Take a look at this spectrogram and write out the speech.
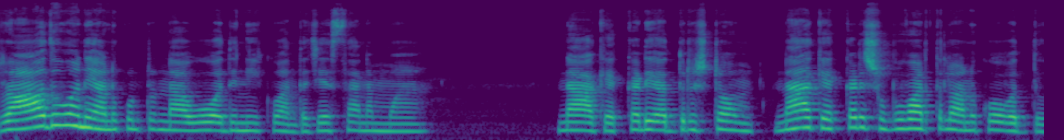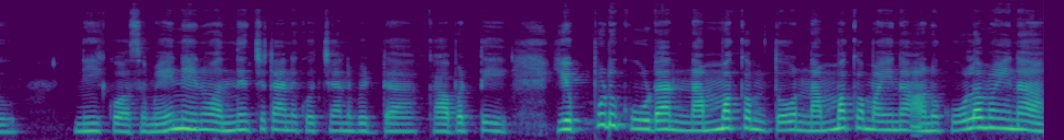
రాదు అని అనుకుంటున్నావో అది నీకు అందజేస్తానమ్మా. నాకెక్కడి అదృష్టం నాకెక్కడి శుభవార్తలు అనుకోవద్దు. నీకోసమే నేను అందించడానికి వచ్చాను బిడ్డ. కాబట్టి ఎప్పుడు కూడా నమ్మకంతో నమ్మకమైన అనుకూలమైన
